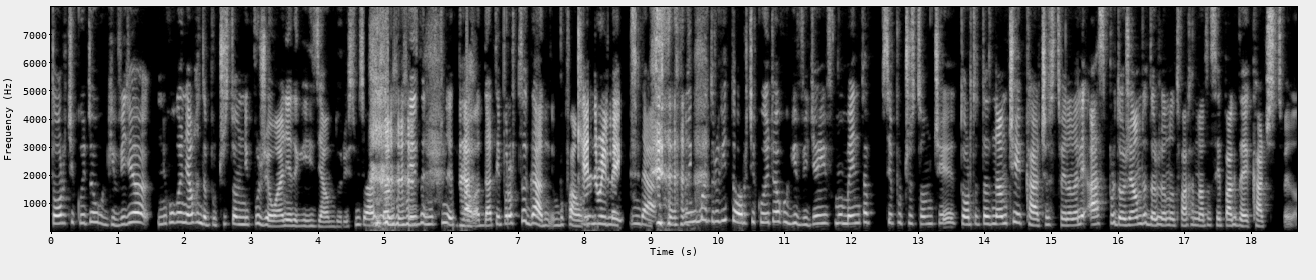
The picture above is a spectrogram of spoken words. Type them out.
торти, които ако ги видя, никога няма да почувствам никакво желание да ги изям дори. Смисъл, аз знам, че за нищо не става. да, те просто са гадни, буквално. Can relate. Да. Но има други торти, торти, които ако ги видя и в момента се почувствам, че тортата знам, че е качествена, нали? Аз продължавам да държа на това храната все пак да е качествена.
